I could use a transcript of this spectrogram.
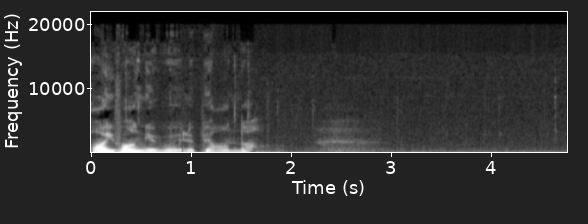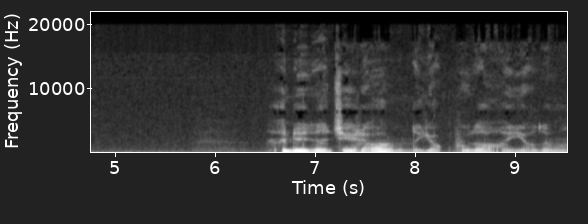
Hayvan gibi böyle bir anda. Neden çehre var mı yok bu daha iyi o zaman.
